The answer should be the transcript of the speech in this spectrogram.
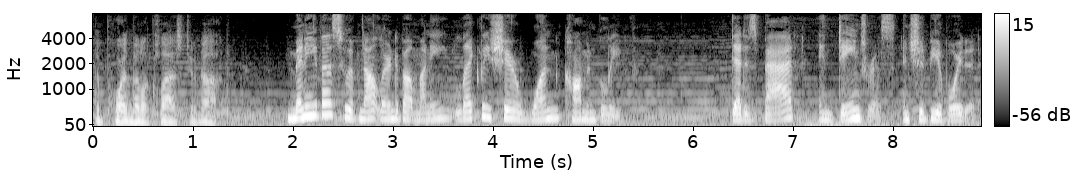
the poor and middle class do not. Many of us who have not learned about money likely share one common belief debt is bad and dangerous and should be avoided.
